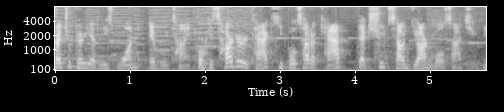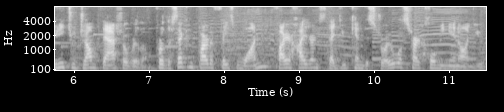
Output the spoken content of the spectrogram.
Try to parry at least one every time. For his harder attack, he pulls out a cat that shoots out yarn balls at you. You need to jump dash over them. For the second part of phase 1, fire hydrants that you can destroy will start homing in on you,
